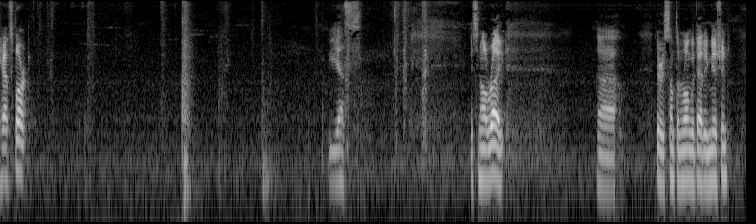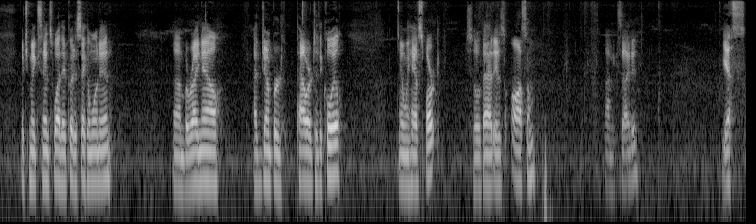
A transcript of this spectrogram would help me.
We have spark. Yes. It's not right. Uh, there is something wrong with that ignition, which makes sense why they put a second one in. Um, but right now, I've jumpered power to the coil, and we have spark. So that is awesome. I'm excited. Yes.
